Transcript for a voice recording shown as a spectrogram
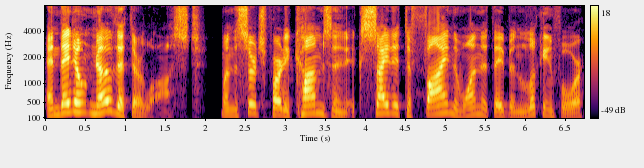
and they don't know that they're lost, when the search party comes and excited to find the one that they've been looking for,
